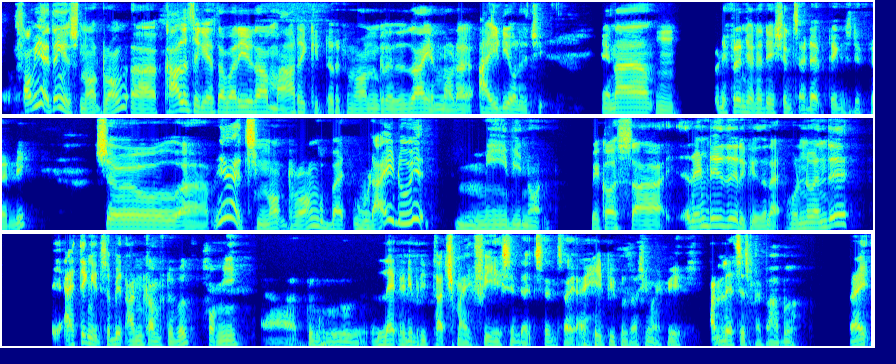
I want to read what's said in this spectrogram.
for me I think it's not wrong காலேஜுக்கு ஏற்ற மாதிரி தான் மாறிக்கிட்டு இருக்கணும்ங்கிறது தான் என்னோட ஐடியாலஜி ஏன்னா different generations adapt things differently so yeah it's not wrong but would I do it do it? Maybe not. Because uh, ரெண்டு இது இருக்கு இதுல ஒன்று வந்து I think it's a bit uncomfortable for me uh, to let anybody touch my face in that sense. I, I hate people touching my face unless it's my barber, right?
